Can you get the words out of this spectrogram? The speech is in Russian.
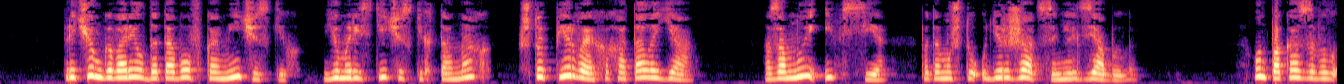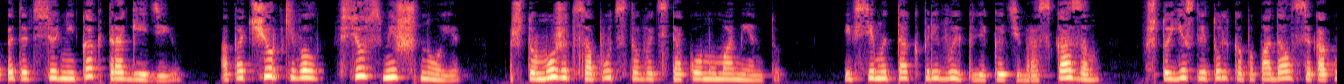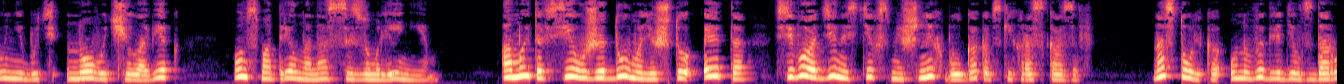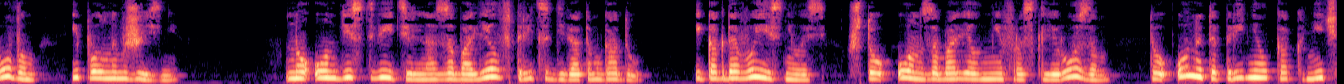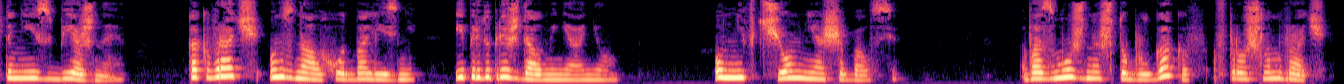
Причем говорил до того в комических, юмористических тонах, что первая хохотала я, а за мной и все, потому что удержаться нельзя было. Он показывал это все не как трагедию, а подчеркивал все смешное, что может сопутствовать такому моменту. И все мы так привыкли к этим рассказам, что если только попадался какой-нибудь новый человек, он смотрел на нас с изумлением. А мы-то все уже думали, что это всего один из тех смешных булгаковских рассказов. Настолько он выглядел здоровым и полным жизни. Но он действительно заболел в 39 году. И когда выяснилось, что он заболел нефросклерозом, то он это принял как нечто неизбежное. Как врач он знал ход болезни и предупреждал меня о нем. Он ни в чем не ошибался. Возможно, что Булгаков, в прошлом врач,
